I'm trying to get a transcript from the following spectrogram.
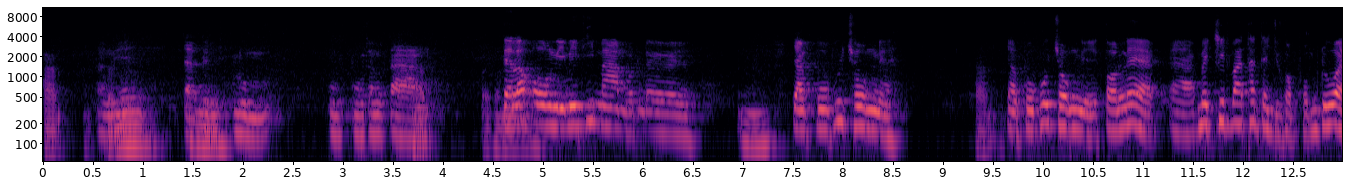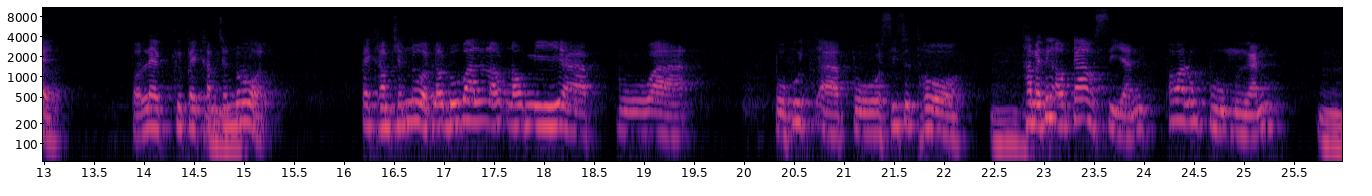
ครับอันตัวนี้ นี้จัดเป็นกลุ่มกลุ่มปูต่างครับๆแต่ละองค์นี่มีที่มาหมดเลย อืมอย่างปูผู้ชงเนี่ย ครับ อย่างปูผู้ชงนี่ตอนแรกอ่าไม่คิดว่าท่านจะอยู่กับผมด้วย ตอนแรกคือไปคำชะโนด ไปคำชะโนด เรารู้ว่าเราเรามีอ่าปูอ่าปูผู้อ่าปูศรีสุโธอืม ทำไมถึงเอาเก้าเสียน เพราะว่าหลวงปู่เหมือนอืม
